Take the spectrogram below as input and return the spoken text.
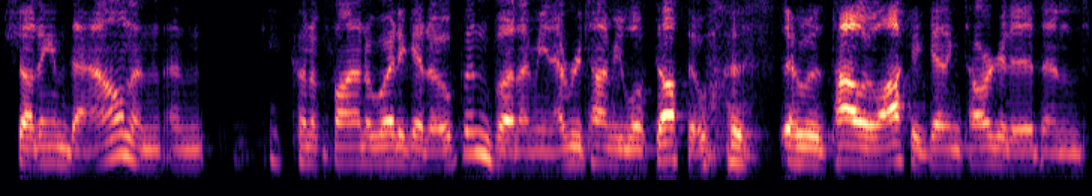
shutting him down and, and he couldn't find a way to get open. But I mean, every time you looked up, it was it was Tyler Lockett getting targeted and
